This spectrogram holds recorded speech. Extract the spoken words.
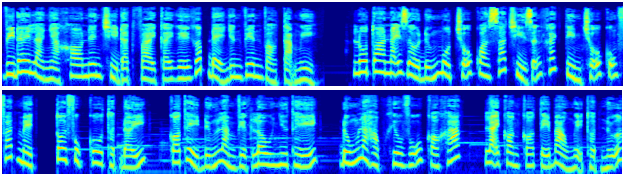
vì đây là nhà kho nên chỉ đặt vài cái ghế gấp để nhân viên vào tạm nghỉ. Lô toa nãy giờ đứng một chỗ quan sát chỉ dẫn khách tìm chỗ cũng phát mệt, tôi phục cô thật đấy, có thể đứng làm việc lâu như thế, đúng là học khiêu vũ có khác, lại còn có tế bào nghệ thuật nữa.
